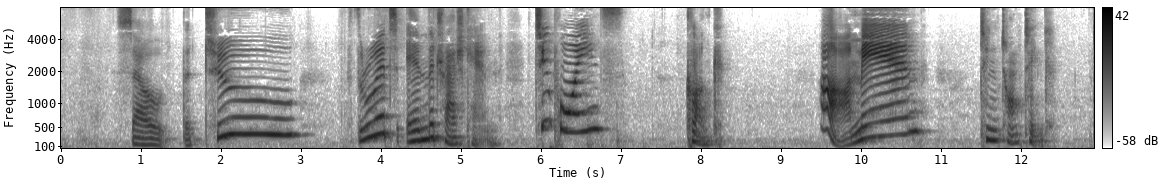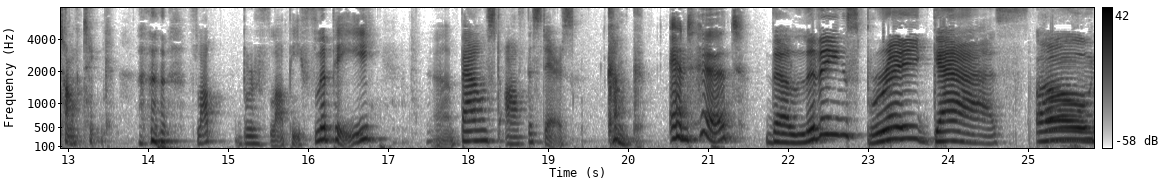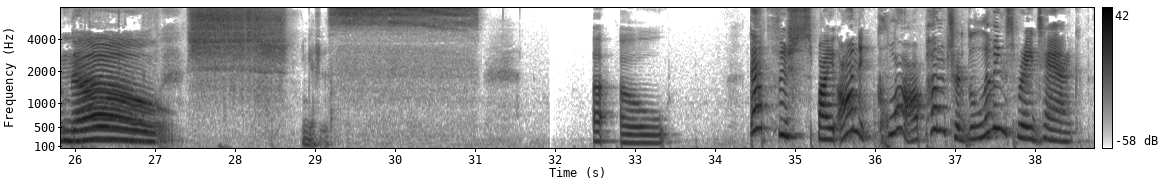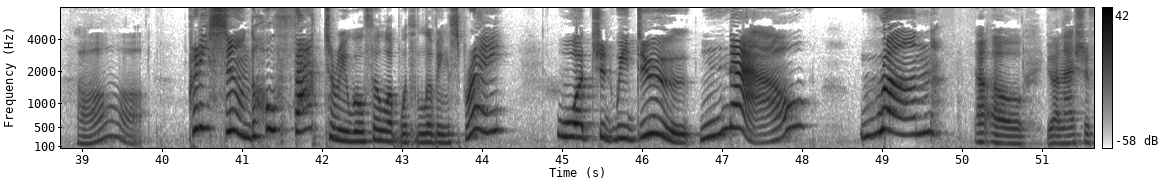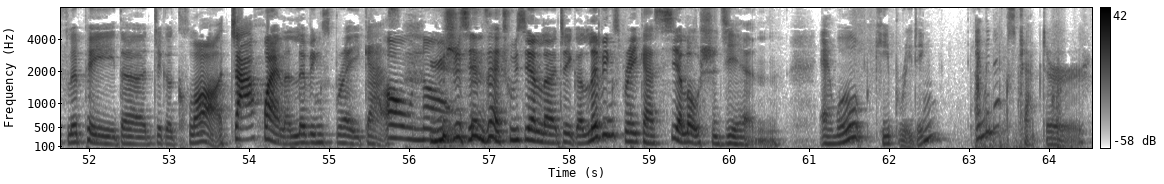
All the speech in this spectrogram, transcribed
So the two threw it in the trash can. Two points. Clunk. Aw, man Tink tonk tink. Tonk tink. Flop, brr, floppy, flippy uh, bounced off the stairs. Kunk. And hit. The living spray gas. Oh, no. Shh. 应该是 s. Uh oh. That fish's bionic claw punctured the living spray tank. Oh. Pretty soon, the whole factory will fill up with living spray. What should we do now? Run! Uh oh，原来是 Flippy 的这个 claw 扎坏了 living spray gas。 Oh, no. 于是现在出现了这个 living spray gas 泄漏事件。And we'll keep reading in the next chapter.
